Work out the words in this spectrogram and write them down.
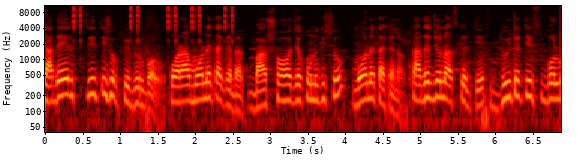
যাদের স্মৃতিশক্তি দুর্বল, পড়া মনে থাকে না বা সহজে কোনো কিছু মনে থাকে না, তাদের জন্য আজকের টিপস, দুইটা টিপস বলব,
